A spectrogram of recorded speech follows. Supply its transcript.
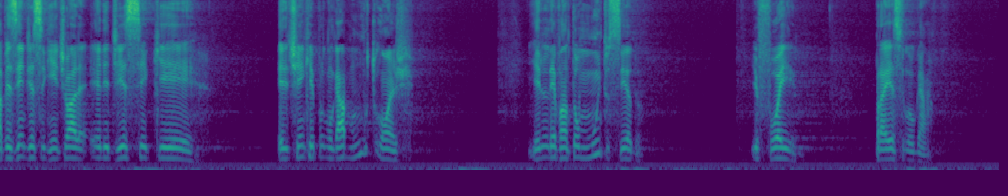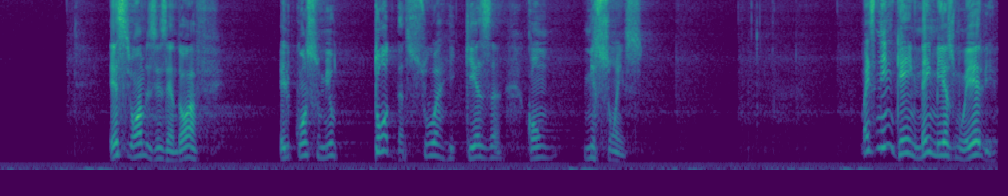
A vizinha disse o seguinte: olha, ele disse que ele tinha que ir para um lugar muito longe. E ele levantou muito cedo e foi para esse lugar. Esse homem Zizendorf, ele consumiu toda a sua riqueza com missões. Mas ninguém, nem mesmo ele,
